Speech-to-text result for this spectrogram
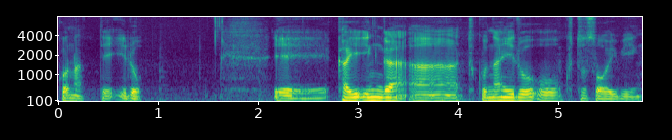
行っている、えー、会員がとくないる靴装備便。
